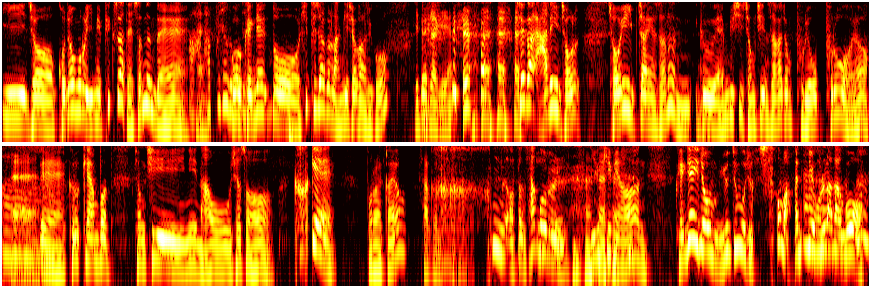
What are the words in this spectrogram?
이 저 고정으로 이미 픽스가 됐었는데 아, 바쁘셔서 그못 굉장히 또 히트작을 남기셔 가지고 히트작이에요. 제가 아니 저 저희 입장에서는 그 MBC 정치 인사가 좀 부려, 부러워요. 아. 예, 그렇게 한번 정치인이 나오셔서 크게 뭐랄까요? 사고 큰 어떤 사고를 일으키면 굉장히 좀 유튜브 조회수도 많이 올라가고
